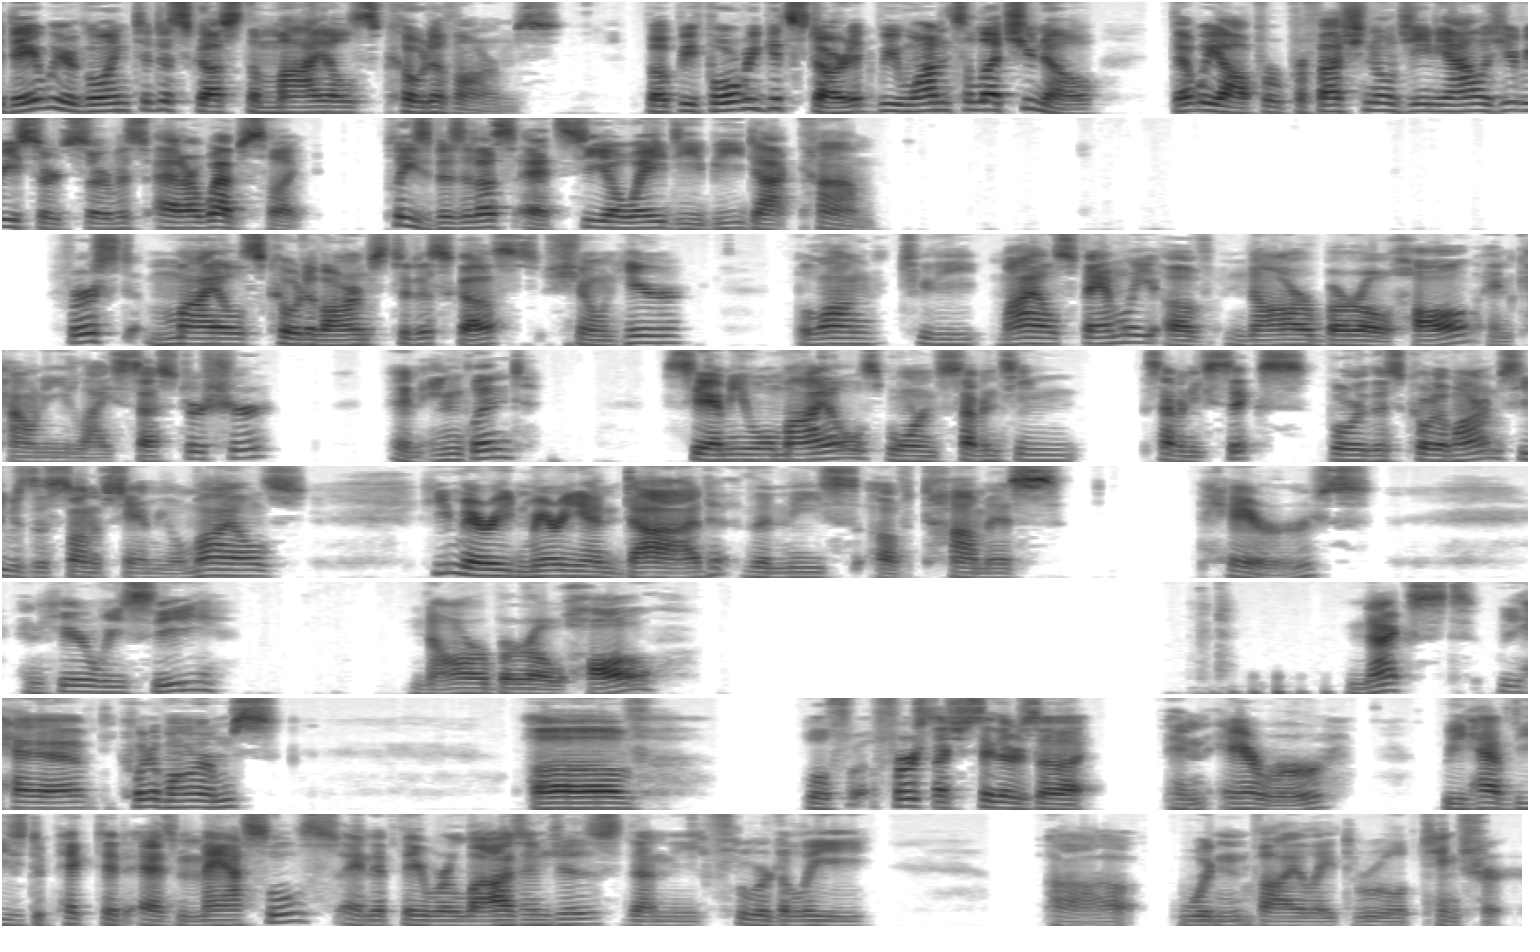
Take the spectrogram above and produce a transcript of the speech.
Today we are going to discuss the Miles coat of arms. But before we get started, we wanted to let you know that we offer professional genealogy research service at our website. Please visit us at coadb.com. First Miles coat of arms to discuss, shown here, belong to the Miles family of Narborough Hall in County Leicestershire in England. Samuel Miles, born 1776, bore this coat of arms. He was the son of Samuel Miles. He married Mary Ann Dod, the niece of Thomas Pares. And here we see Narborough Hall. Next, we have the coat of arms of, well, first I should say there's a an error. We have these depicted as mascles, and if they were lozenges, then the fleur-de-lis uh, wouldn't violate the rule of tincture.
